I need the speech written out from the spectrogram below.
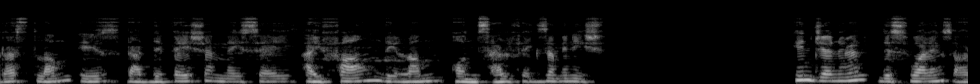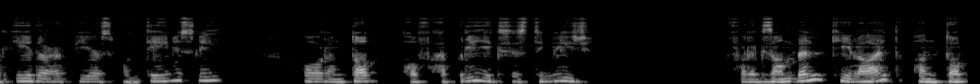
breast lump is that the patient may say, I found the lump on self-examination. In general, the swellings are either appear spontaneously or on top of a pre-existing lesion. For example, keloid on top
